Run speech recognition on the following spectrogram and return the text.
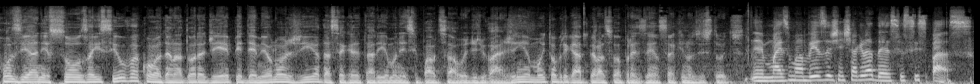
Rosiane Souza e Silva, coordenadora de epidemiologia da Secretaria Municipal de Saúde de Varginha, muito obrigado pela sua presença aqui nos estúdios. É, mais uma vez a gente agradece esse espaço.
